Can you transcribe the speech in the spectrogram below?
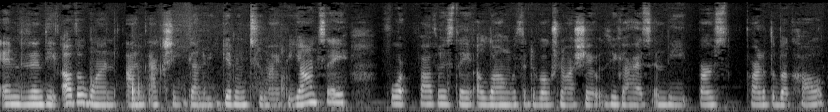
And then the other one I'm actually going to be giving to my fiance for Father's Day, along with the devotional I shared with you guys in the first part of the book haul.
